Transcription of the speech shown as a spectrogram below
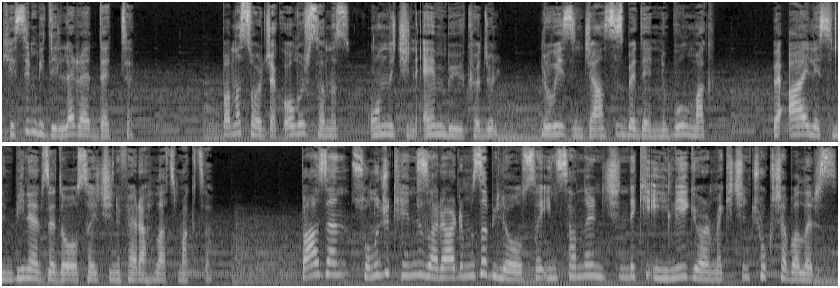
kesin bir dille reddetti. Bana soracak olursanız onun için en büyük ödül Louise'in cansız bedenini bulmak ve ailesinin bir nebze de olsa içini ferahlatmaktı. Bazen sonucu kendi zararımıza bile olsa insanların içindeki iyiliği görmek için çok çabalarız.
